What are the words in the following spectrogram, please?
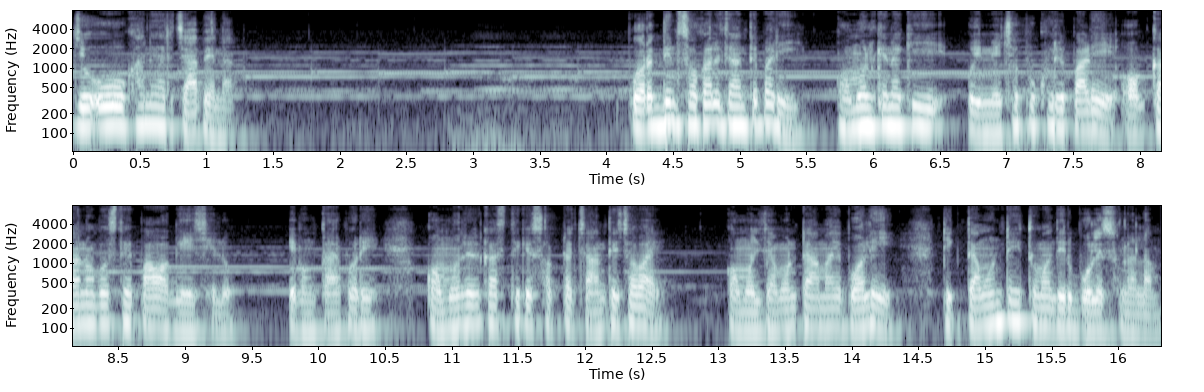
যে ও ওখানে আর যাবে না। পরের দিন সকালে জানতে পারি কমলকে নাকি ওই মেছো পুকুরে পাড়ে অজ্ঞান অবস্থায় পাওয়া গিয়েছিল এবং তারপরে কমলের কাছ থেকে সবটা জানতে চাওয়ায় কমল যেমনটা আমায় বলে, ঠিক তেমনটাই তোমাদের বলে শোনালাম।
